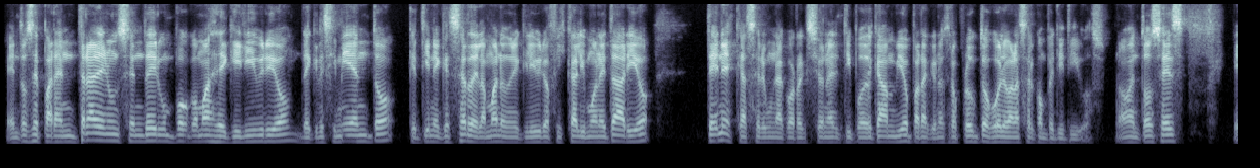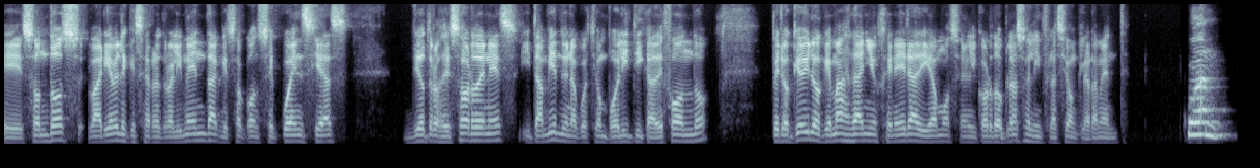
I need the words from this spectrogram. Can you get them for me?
Entonces, para entrar en un sendero un poco más de equilibrio, de crecimiento, que tiene que ser de la mano de un equilibrio fiscal y monetario, tenés que hacer una corrección el tipo de cambio para que nuestros productos vuelvan a ser competitivos. ¿no? Entonces, eh, son dos variables que se retroalimentan, que son consecuencias de otros desórdenes y también de una cuestión política de fondo, pero que hoy lo que más daño genera, digamos, en el corto plazo es la inflación, claramente. Juan,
